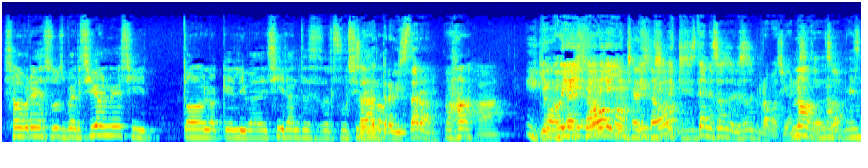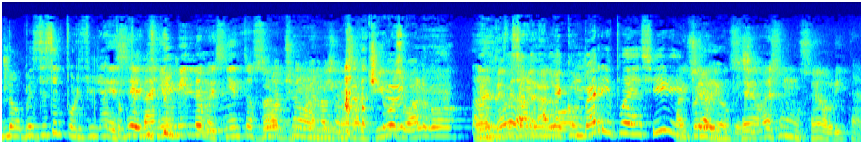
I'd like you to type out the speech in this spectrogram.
sobre sus versiones y todo lo que él iba a decir antes de ser O sea, lo fusilado. entrevistaron. Ajá. Ajá. Y oye, confesó, oye, confesó. ex- ¿existen esas, esas grabaciones y No, todo no, eso? es, no, ese es el porfiriato. Es el año pendejo. 1908, Díganos en los archivos o algo. Ah, Debe de haber en algo. Lecumberri puedes ir. y Hay que pre- ir al museo. Es un museo ahorita,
